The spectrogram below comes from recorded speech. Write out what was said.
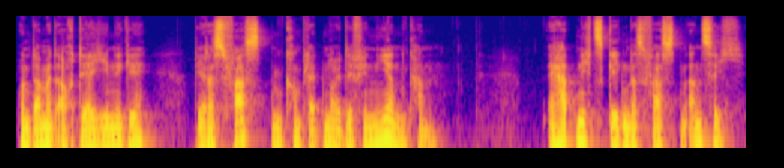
und damit auch derjenige, der das Fasten komplett neu definieren kann. Er hat nichts gegen das Fasten an sich.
